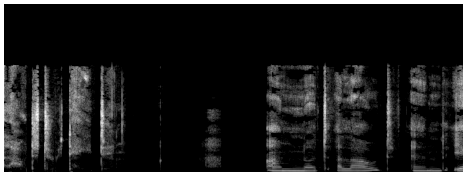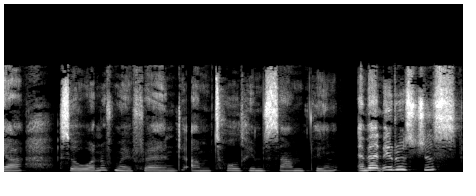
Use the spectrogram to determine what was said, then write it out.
allowed to I'm not allowed. And yeah so one of my friend um told him something. And then it was just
